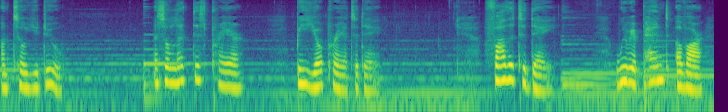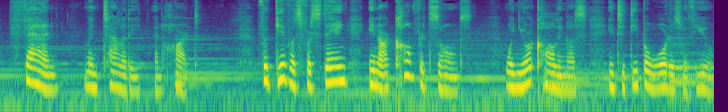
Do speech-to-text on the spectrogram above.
until you do. And so let this prayer be your prayer today. Father, today we repent of our fan mentality and heart. Forgive us for staying in our comfort zones when you're calling us into deeper waters with you.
